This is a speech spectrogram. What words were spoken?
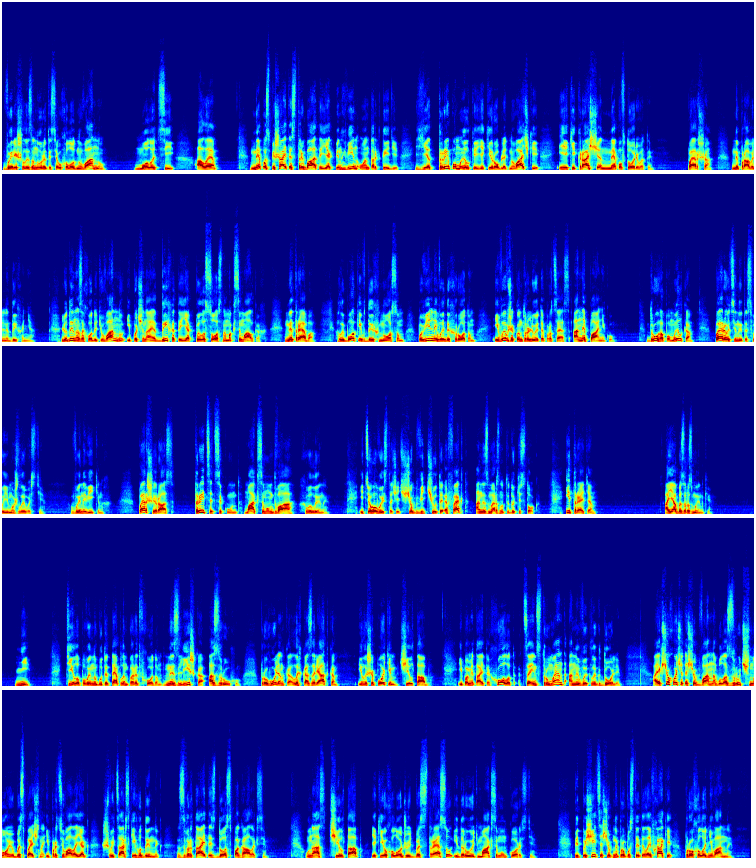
Вирішили зануритися у холодну ванну? Молодці. Але не поспішайте стрибати, як пінгвін у Антарктиді. Є три помилки, які роблять новачки, і які краще не повторювати. Перша неправильне дихання. Людина заходить у ванну і починає дихати як пилосос на максималках. Не треба. Глибокий вдих носом, повільний видих ротом, і ви вже контролюєте процес, а не паніку. Друга помилка переоцінити свої можливості. Ви не вікінг. Перший раз 30 секунд, максимум 2 хвилини. І цього вистачить, щоб відчути ефект, а не змерзнути до кісток. І третя. А я без розминки. Ні. Тіло повинно бути теплим перед входом. Не з ліжка, а з руху. Прогулянка, легка зарядка і лише потім чіл-таб. І пам'ятайте, холод це інструмент, а не виклик долі. А якщо хочете, щоб ванна була зручною, безпечна і працювала як швейцарський годинник, звертайтесь до Spa Galaxy. У нас Chill-Tab, які охолоджують без стресу і дарують максимум користі. Підпишіться, щоб не пропустити лайфхаки про холодні ванни.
